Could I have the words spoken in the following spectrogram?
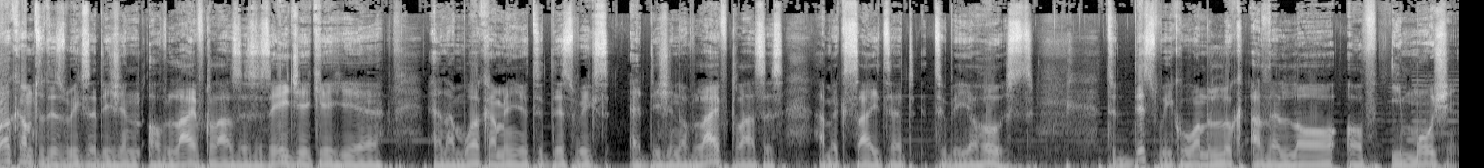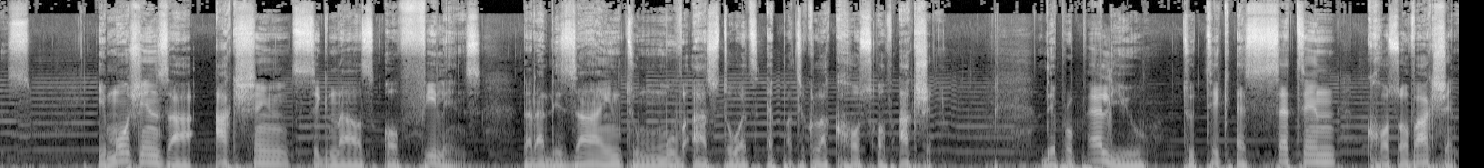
Welcome to this week's edition of Live Classes. It's AJK here, and I'm welcoming you to this week's edition of Live Classes. I'm excited to be your host. To this week, we want to look at the law of emotions. Emotions are action signals or feelings that are designed to move us towards a particular course of action. They propel you to take a certain course of action.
